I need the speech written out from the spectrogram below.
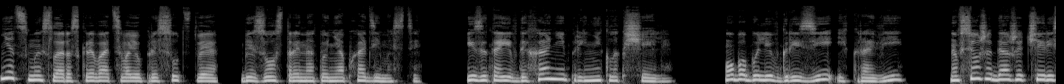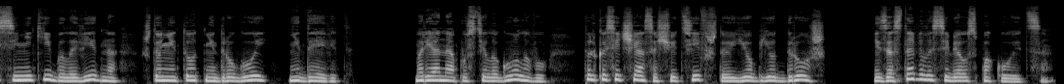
Нет смысла раскрывать свое присутствие без острой на то необходимости. И, затаив дыхание, приникла к щели. Оба были в грязи и крови, но все же даже через синяки было видно, что ни тот, ни другой, ни Дэвид. Мариана опустила голову, только сейчас ощутив, что ее бьет дрожь, и заставила себя успокоиться.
